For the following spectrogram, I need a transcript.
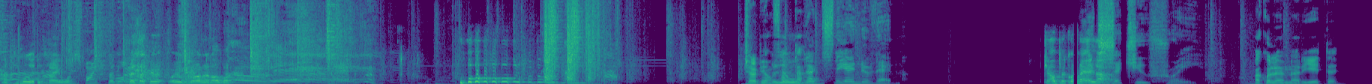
Un attimo del tregua. Aspetta che voglio provare una roba. Ce l'abbiamo Vediamo fatta. That's Ciao pecorella. Ma quello è un ariete?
